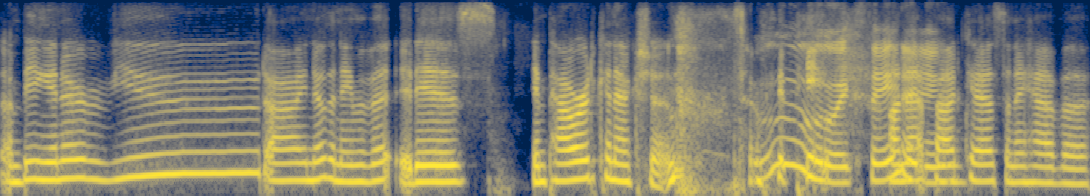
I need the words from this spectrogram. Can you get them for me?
I'm being interviewed. I know the name of it. It is empowered connection. So Ooh, exciting. on that podcast and i have a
